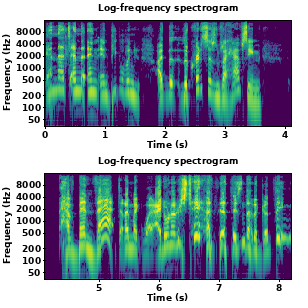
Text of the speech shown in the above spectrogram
and that's and and and people have been I, the the criticisms I have seen have been that, and I'm like, well, I don't understand. Isn't that a good thing?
